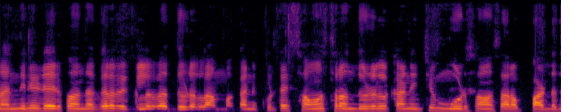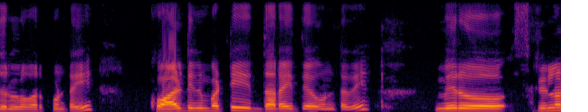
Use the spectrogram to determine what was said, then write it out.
నందిని డైరీ ఫార్మ్ దగ్గర రెగ్యులర్గా దూడల అమ్మకానికి ఉంటాయి సంవత్సరం దూడల కాడి నుంచి మూడు సంవత్సరాల పడ్డ దూడల వరకు ఉంటాయి. క్వాలిటీని బట్టి ధర అయితే ఉంటది. మీరు స్క్రీన్లో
